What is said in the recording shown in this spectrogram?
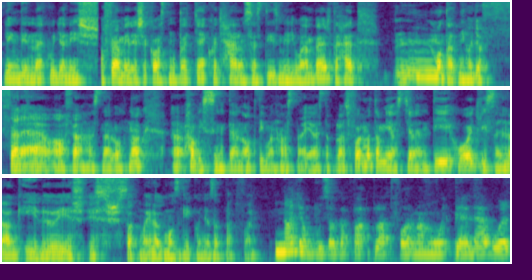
LinkedInnek, ugyanis a felmérések azt mutatják, hogy 310 millió ember, tehát mm, mondhatni, hogy a fele a felhasználóknak havi szinten aktívan használja ezt a platformot, ami azt jelenti, hogy viszonylag élő és, és szakmailag mozgékony ez a platform. Nagyon buzog a platform amúgy, például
